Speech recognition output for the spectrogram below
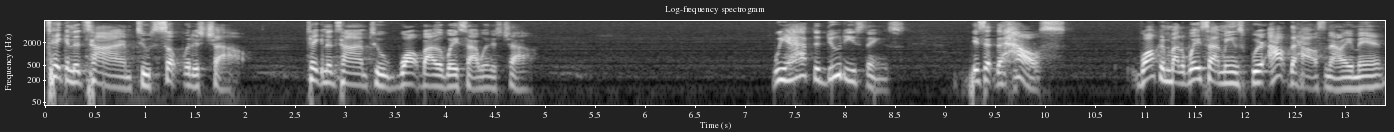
taking the time to sup with his child, taking the time to walk by the wayside with his child. We have to do these things. It's at the house. Walking by the wayside means we're out the house now, amen.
